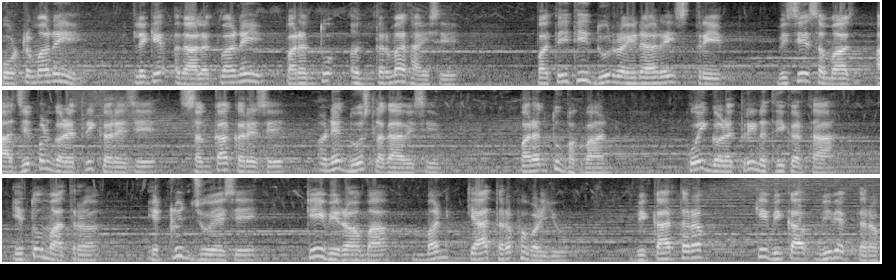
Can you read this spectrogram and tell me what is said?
કોર્ટમાં નહીં, એટલે કે અદાલતમાં નહીં, પરંતુ અંતરમાં થાય છે. પતિથી દૂર રહેનારી સ્ત્રી વિશે સમાજ આજે પણ ગણતરી કરે છે, શંકા કરે છે અને દોષ લગાવે છે. પરંતુ ભગવાન, કોઈ ગણતરી નથી કરતા. એ તો માત્ર એટલું જ જુએ છે કે વિરહમાં મન ક્યાં તરફ વળ્યું? વિકાર તરફ કે વિકા, વિવેક તરફ?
